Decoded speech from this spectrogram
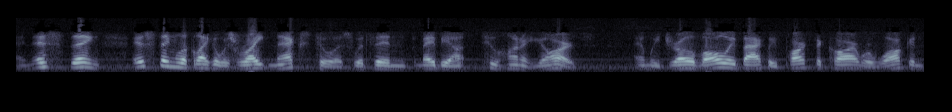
and this thing this thing looked like it was right next to us, within maybe uh, 200 yards. And we drove all the way back. We parked the car. We're walking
